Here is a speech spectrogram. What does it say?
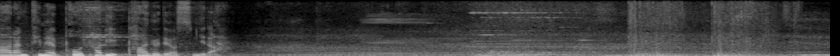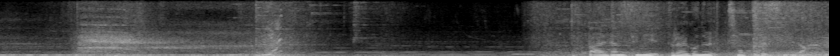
파랑 팀의 포탑이 파괴되었습니다. 빨강 팀이 드래곤을 처치했습니다.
